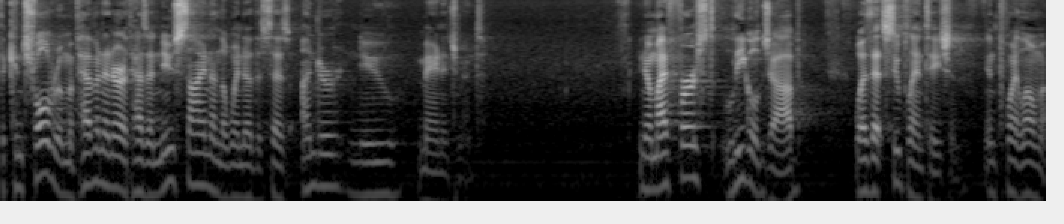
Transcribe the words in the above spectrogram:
the control room of heaven and earth has a new sign on the window that says, under new management. You know, my first legal job was at Souplantation in Point Loma.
